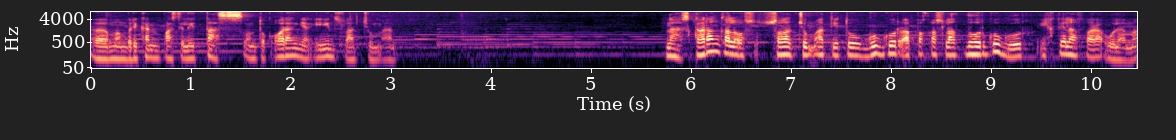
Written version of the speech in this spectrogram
e, memberikan fasilitas untuk orang yang ingin sholat Jumat. Nah sekarang kalau sholat Jumat itu gugur, apakah sholat duhur gugur? Ikhtilaf para ulama.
